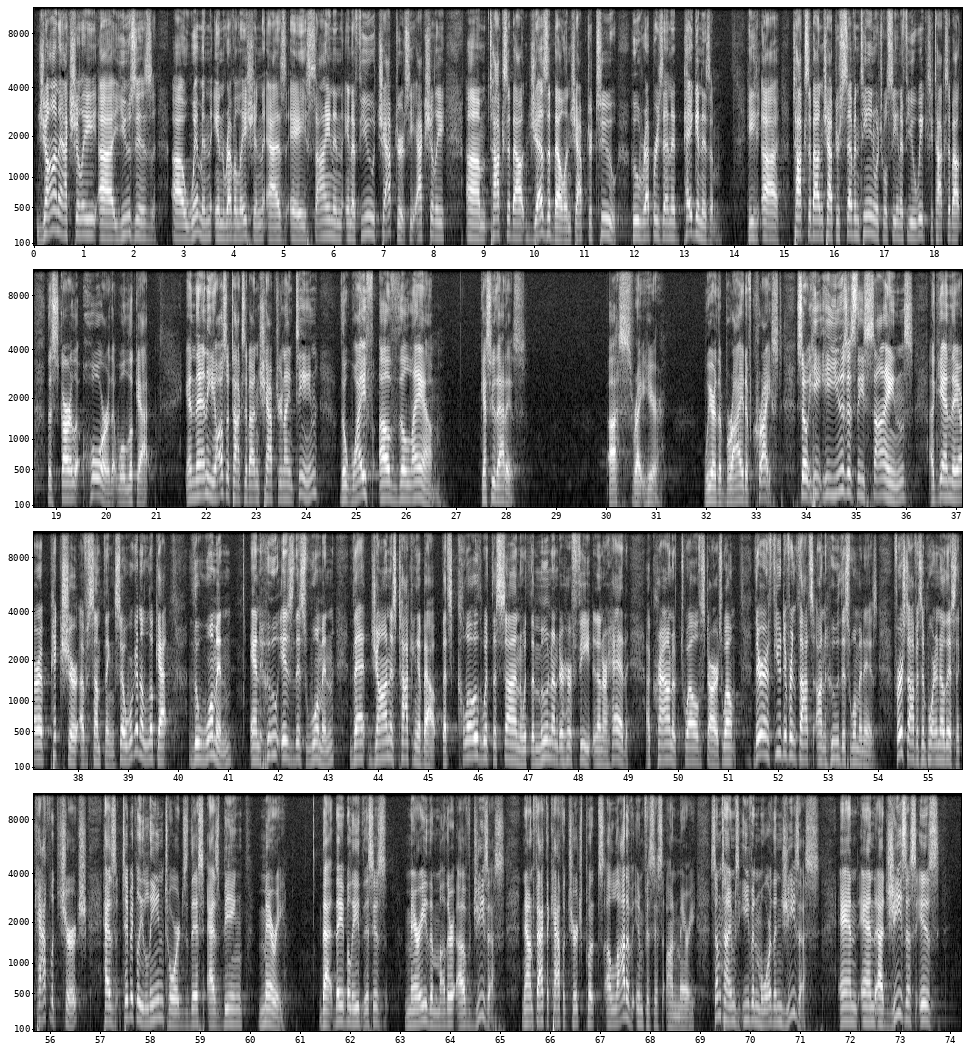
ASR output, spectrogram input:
John actually uh, uses uh, women in Revelation as a sign in, in a few chapters. He actually um, talks about Jezebel in chapter 2, who represented paganism. He uh, talks about in chapter 17, which we'll see in a few weeks, he talks about the scarlet whore that we'll look at. And then he also talks about in chapter 19 the wife of the Lamb. Guess who that is? Us, right here. We are the bride of Christ. So he, he uses these signs. Again, they are a picture of something. So we're going to look at the woman and who is this woman that John is talking about that's clothed with the sun, with the moon under her feet, and on her head a crown of 12 stars? Well, there are a few different thoughts on who this woman is. First off, it's important to know this the Catholic Church has typically leaned towards this as being Mary, that they believe this is Mary, the mother of Jesus. Now, in fact, the Catholic Church puts a lot of emphasis on Mary, sometimes even more than Jesus. And, and uh, Jesus is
